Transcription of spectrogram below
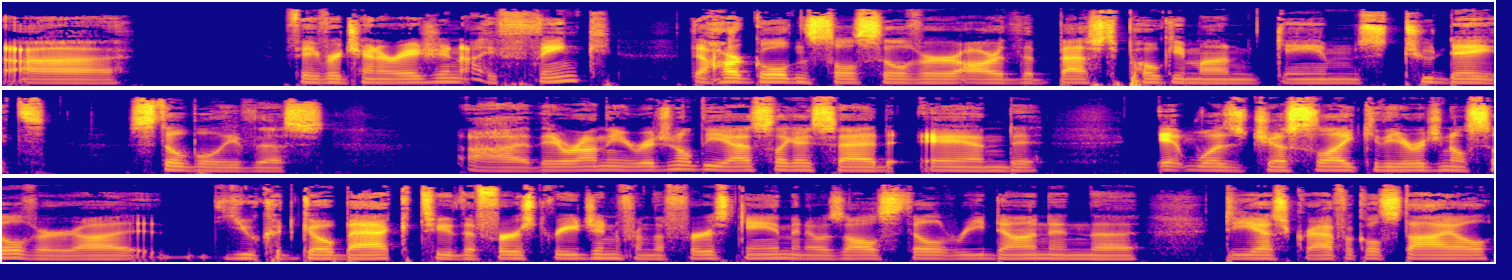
uh favorite generation. I think the Heart Gold and Soul Silver are the best Pokemon games to date. Still believe this. Uh, they were on the original DS, like I said, and it was just like the original Silver. Uh, you could go back to the first region from the first game, and it was all still redone in the DS graphical style.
